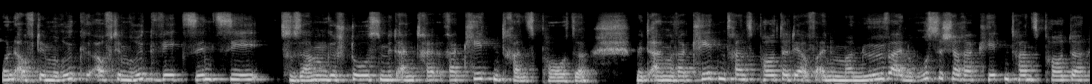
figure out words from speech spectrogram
Und auf dem, Rück, auf dem Rückweg sind sie zusammengestoßen mit einem Tra Raketentransporter. Mit einem Raketentransporter, der auf einem Manöver, ein russischer Raketentransporter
